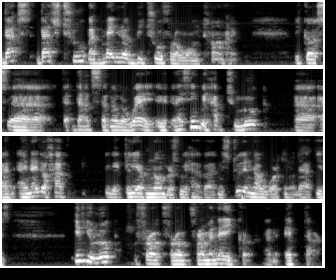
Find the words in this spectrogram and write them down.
that's that's true, but may not be true for a long time, because uh, th- that's another way. I think we have to look, uh, and, and I don't have clear numbers. We have a student now working on that. Is if you look from from from an acre, an hectare,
